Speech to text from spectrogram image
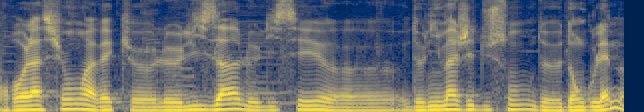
en relation avec euh, le LISA, le lycée euh, de l'image et du son de- d'Angoulême.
